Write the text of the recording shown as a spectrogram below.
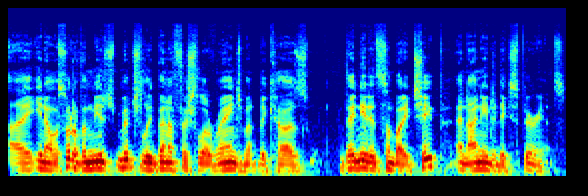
I, you know, it was sort of a mutually beneficial arrangement because they needed somebody cheap and I needed experience.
